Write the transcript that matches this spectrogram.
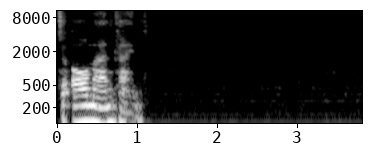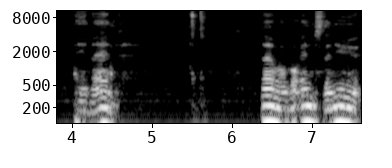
to all mankind. Amen. Now we'll go into the New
